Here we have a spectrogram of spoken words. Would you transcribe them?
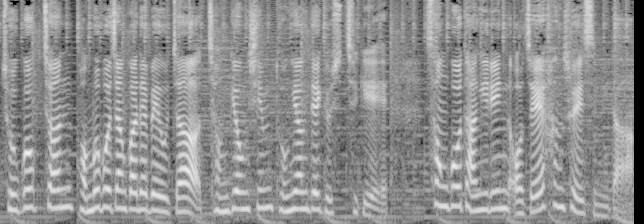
조국 전 법무부 장관의 배우자 정경심 동양대 교수 측이 선고 당일인 어제 항소했습니다.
